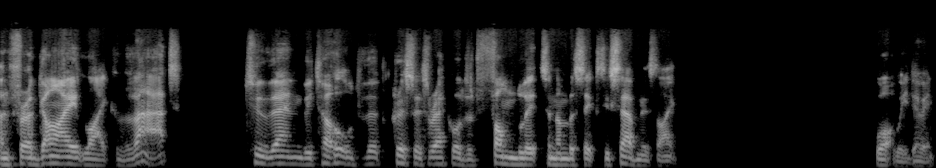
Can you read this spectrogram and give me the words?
And for a guy like that to then be told that Chrysalis Records had fumbled it to number sixty-seven, it's like, what are we doing?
